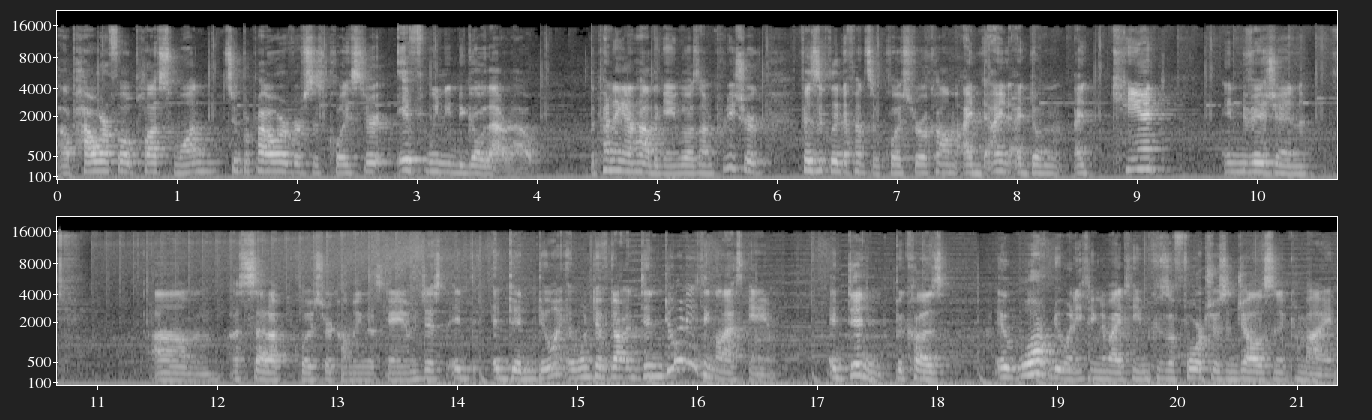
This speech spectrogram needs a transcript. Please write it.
a, powerful plus one Superpower versus Cloyster if we need to go that route. Depending on how the game goes, I'm pretty sure physically defensive Cloyster will come. I, I, I don't, I can't envision um, a setup Cloyster coming this game. Just, it, it didn't do it. It wouldn't have done, it didn't do anything last game. It didn't because it won't do anything to my team because of Forretress and Jellicent combined.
